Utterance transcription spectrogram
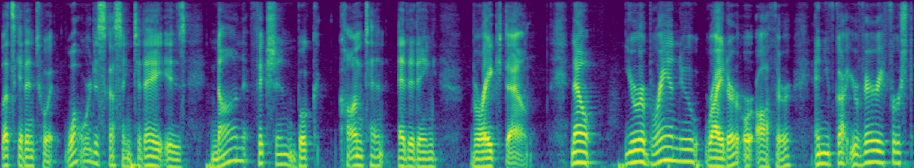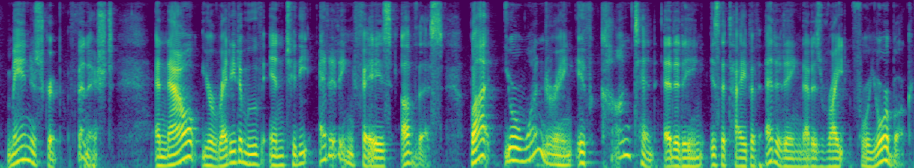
let's get into it. What we're discussing today is nonfiction book content editing breakdown. Now, you're a brand new writer or author and you've got your very first manuscript finished. And now you're ready to move into the editing phase of this. But you're wondering if content editing is the type of editing that is right for your book.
